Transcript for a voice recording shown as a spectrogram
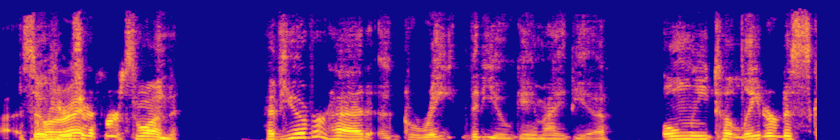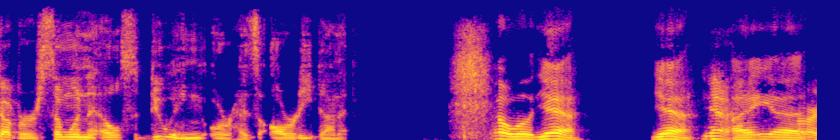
Uh, so All here's right. our first one. Have you ever had a great video game idea, only to later discover someone else doing or has already done it? Oh well, yeah, yeah. Yeah, I uh.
